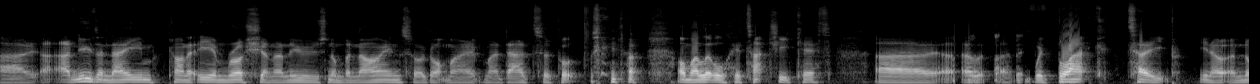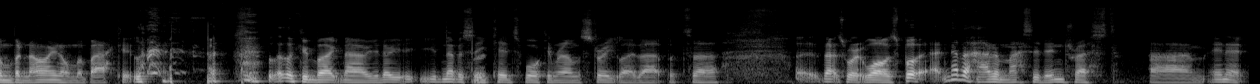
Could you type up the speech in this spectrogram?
I, I knew the name, kind of Ian Rush, and I knew he was number nine, so I got my, my dad to put, you know, on my little Hitachi kit uh, a, a, with black tape, you know, a number nine on the back. It, looking back now, you know, you- you'd never see kids walking around the street like that, but uh, uh, that's where it was. But I never had a massive interest um, in it.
